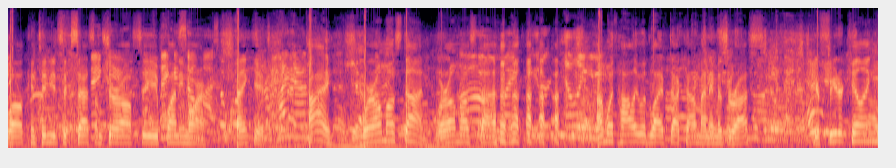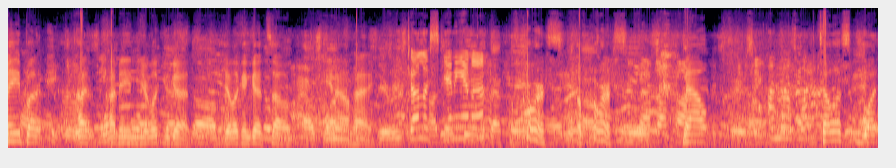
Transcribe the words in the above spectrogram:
Well, continued success. I'm sure you. I'll see you Thank plenty you so more. much. Thank you. Hi, Dan. Hi. We're almost done. We're almost Oh, done. my feet are killing me. I'm with HollywoodLife.com. My name is Russ. Your feet are killing me, but I, I mean, you're looking good. You're looking good. So, you know, hey. Do I look skinny enough? Of course, of course. Now, tell us what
